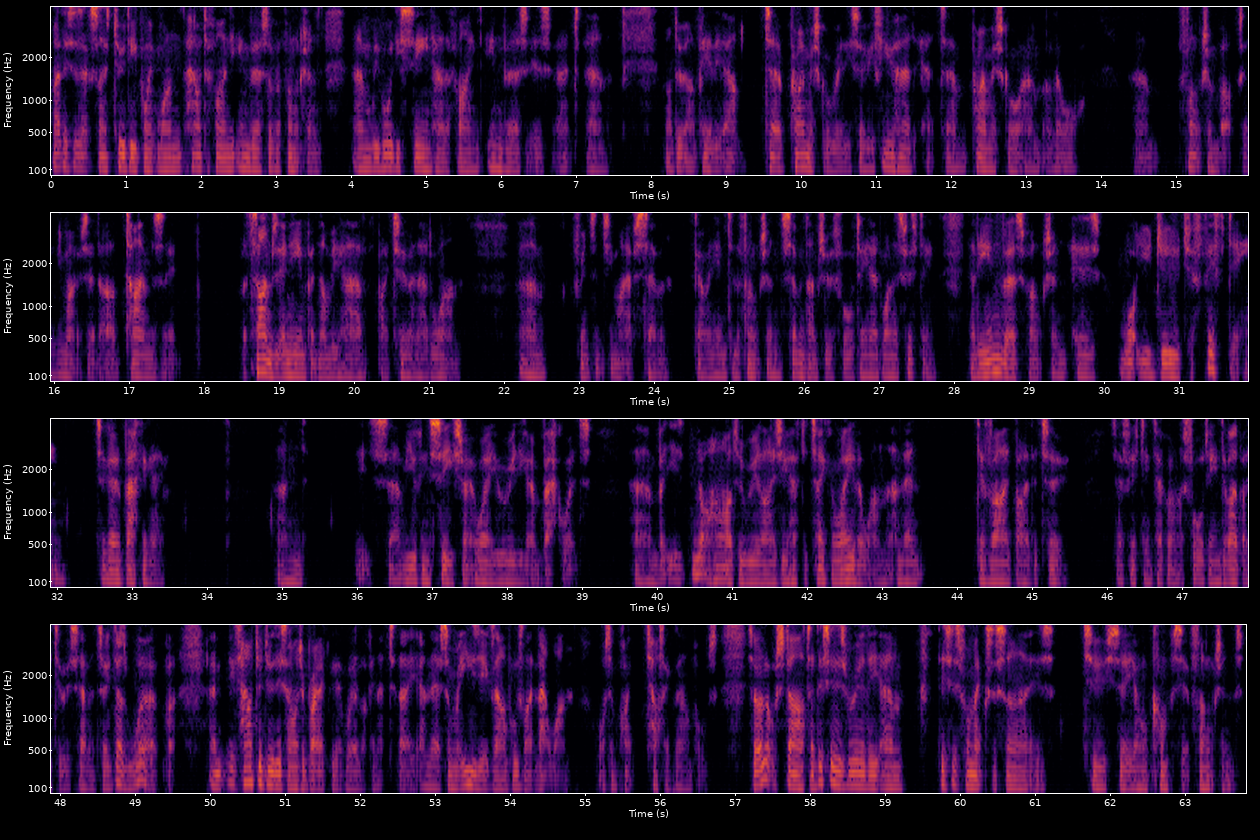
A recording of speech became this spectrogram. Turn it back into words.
Right, this is exercise 2d.1, how to find the inverse of a function. And we've already seen how to find inverses at, um, I'll do it up here, the at uh, primary school really. So if you had at um, primary school um, a little um, function box, and you might have said uh, times it, times any input number you have by 2 and add 1. Um, for instance, you might have 7 going into the function. 7 times 2 is 14, add 1 is 15. Now the inverse function is what you do to 15 to go back again. And it's um, you can see straight away you're really going backwards. Um, but it's not hard to realize you have to take away the 1 and then divide by the 2. So 15 take away is 14, divided by 2 is 7. So it does work, but um, it's how to do this algebraically that we're looking at today. And there's some easy examples like that one, or some quite tough examples. So a little starter, this is really, um, this is from exercise 2c on composite functions.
